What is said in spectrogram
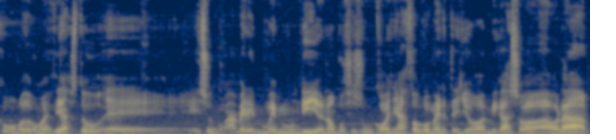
como, como decías tú, eh, es un, a ver, en, en mundillo, ¿no? Pues es un coñazo comerte. Yo en mi caso ahora,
